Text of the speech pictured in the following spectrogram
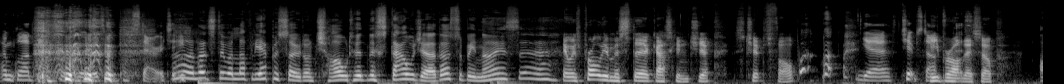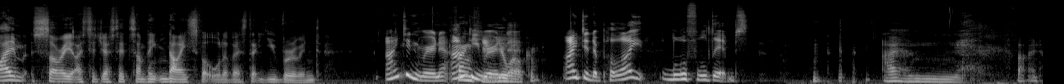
I'm glad that's recorded for posterity. oh, let's do a lovely episode on childhood nostalgia. That would be nice. Uh, It was probably a mistake asking Chip. It's Chip's fault. yeah, Chip He started brought this up. I'm sorry I suggested something nice for all of us that you ruined. I didn't ruin it. Thank Andy you. ruined You're it. welcome. I did a polite, lawful dibs. I am fine.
